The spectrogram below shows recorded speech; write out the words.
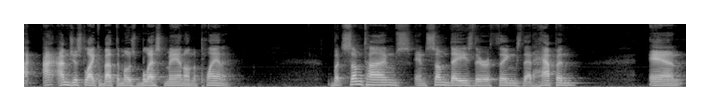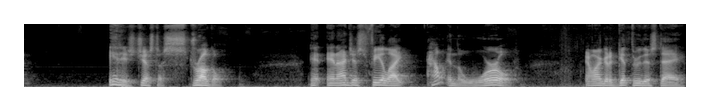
I, I'm just like about the most blessed man on the planet. But sometimes and some days there are things that happen and it is just a struggle. And, and I just feel like, how in the world am I going to get through this day?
